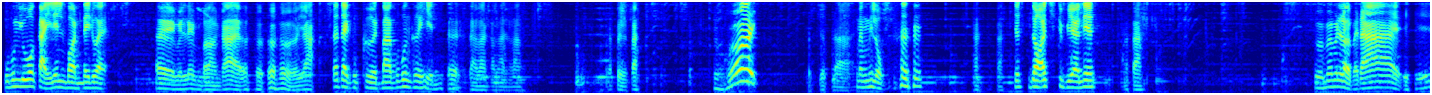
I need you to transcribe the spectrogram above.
กูเพิ่งรู้ว่าไก่เล่นบอลได้ด้วยเอ้ยเป็นเล่นบอลได้เออเออเออเออยากตั้งแต่กูเกิดมากูเพิ่งเคยเห็นเออระวังระวังระวังจะเปิดปะเฮ้ยเจ็บเลยแม่งไม่หลบ อะไป just dodge to be honest ไปไป คือไม่ไม่หลบไปได้เฮ้ย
